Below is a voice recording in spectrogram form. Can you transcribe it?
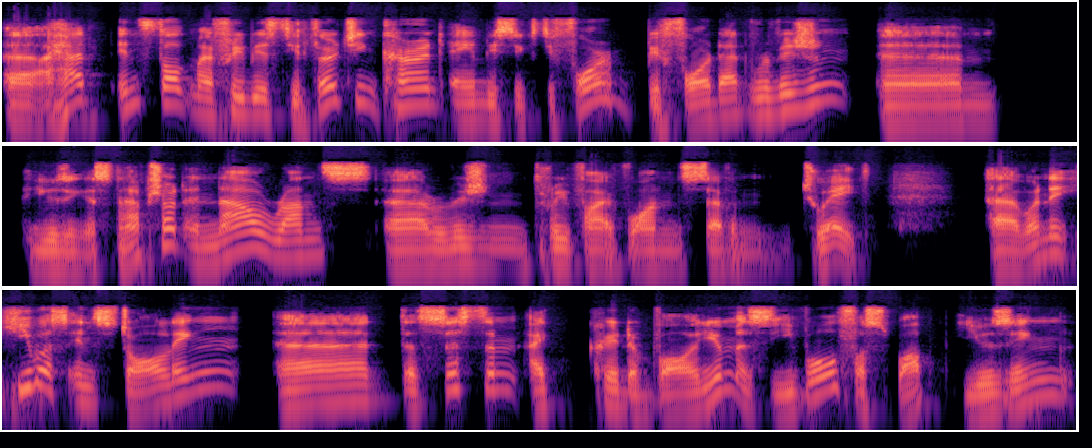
Uh, I had installed my FreeBSD 13 current AMD 64 before that revision um, using a snapshot, and now runs uh, revision 351728. Uh, when he was installing uh, the system, I created a volume, a zvol for swap using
